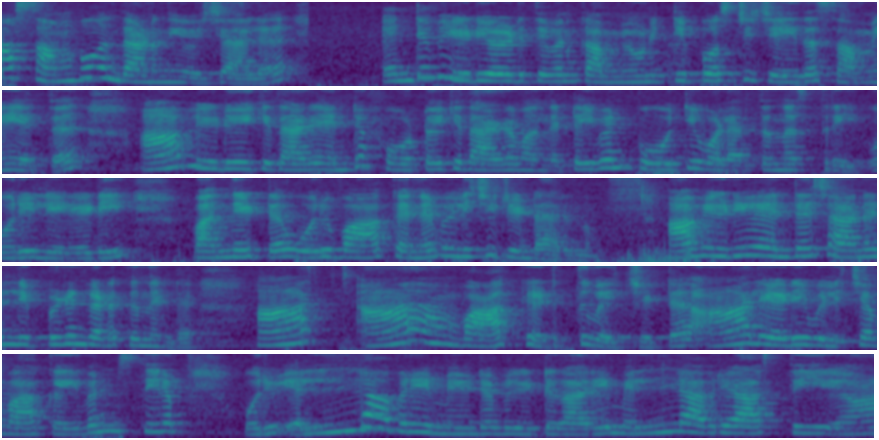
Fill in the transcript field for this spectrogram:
ആ സംഭവം എന്താണെന്ന് ചോദിച്ചാൽ എന്റെ വീഡിയോ എടുത്ത് ഇവൻ കമ്മ്യൂണിറ്റി പോസ്റ്റ് ചെയ്ത സമയത്ത് ആ വീഡിയോയ്ക്ക് താഴെ എന്റെ ഫോട്ടോയ്ക്ക് താഴെ വന്നിട്ട് ഇവൻ പോറ്റി വളർത്തുന്ന സ്ത്രീ ഒരു ലേഡി വന്നിട്ട് ഒരു വാക്ക് എന്നെ വിളിച്ചിട്ടുണ്ടായിരുന്നു. ആ വീഡിയോ എന്റെ ചാനലിൽ ഇപ്പോഴും കിടക്കുന്നുണ്ട്. ആ ആ വാക്ക് എടുത്തു വെച്ചിട്ട് ആ ലേഡി വിളിച്ച വാക്ക് ഇവൻ സ്ഥിരം ഒരു എല്ലാവരെയും ഇവന്റെ വീട്ടുകാരെയും എല്ലാവരെയും ആ സ്ഥി ആ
